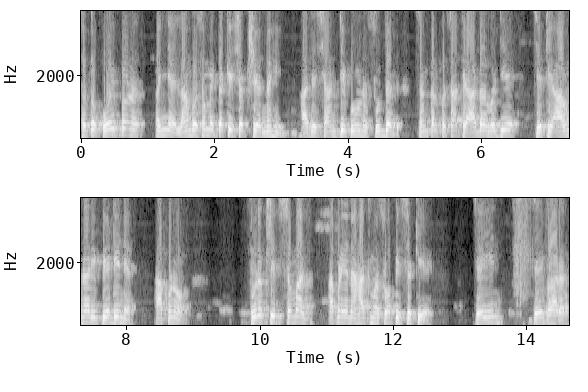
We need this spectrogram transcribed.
થતો કોઈ પણ અન્યાય લાંબો સમય ટકી શકશે નહીં. આજે શાંતિપૂર્ણ, સુદૃઢ સંકલ્પ સાથે આગળ વધીએ, જેથી આવનારી પેઢીને આપણો સુરક્ષિત સમાજ આપણે એના હાથમાં સોંપી શકીએ. જય હિન્દ, જય ભારત.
